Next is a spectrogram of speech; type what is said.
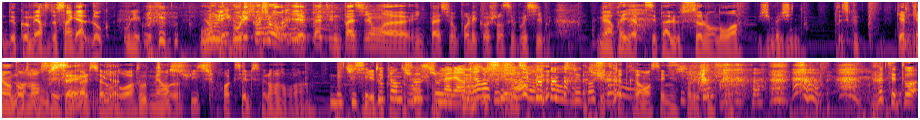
de commerce de Saint-Gall. Donc, Ou les cochons. ou, Ou les, les ou les cochons. Il y a peut-être une passion, euh, une passion pour les cochons, c'est possible. Mais après, c'est pas le seul endroit, j'imagine. Est-ce que quelqu'un d'entre non, vous sait c'est pas le seul endroit. Mais en Suisse, je crois que c'est le seul endroit. Mais tu sais tout plein de choses cochons. sur la Tu m'as l'air bien renseigné sur les courses de Je cochons. suis très très renseigné sur les cochons. En fait, c'est toi.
